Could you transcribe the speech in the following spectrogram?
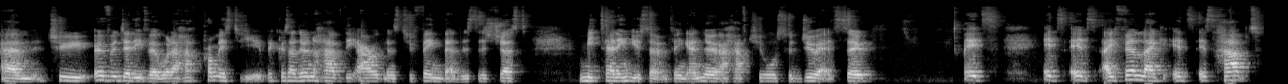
um, to over deliver what I have promised to you because I don't have the arrogance to think that this is just me telling you something. I know I have to also do it. So it's it's it's I feel like it's it's helped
